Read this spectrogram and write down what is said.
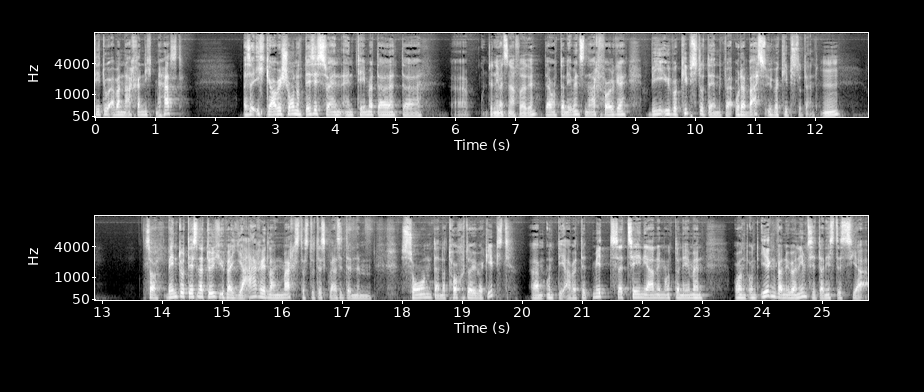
die du aber nachher nicht mehr hast? Also ich glaube schon, und das ist so ein, ein Thema der, der, Unternehmensnachfolge. der Unternehmensnachfolge. Wie übergibst du denn oder was übergibst du denn? So, wenn du das natürlich über Jahre lang machst, dass du das quasi deinem Sohn, deiner Tochter übergibst ähm, und die arbeitet mit seit zehn Jahren im Unternehmen und, und irgendwann übernimmt sie, dann ist das ja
